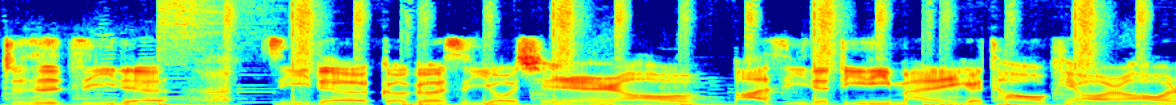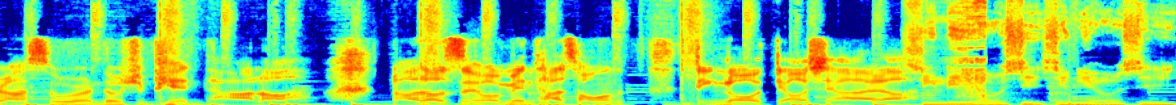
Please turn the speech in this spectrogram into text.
就是自己的自己的哥哥是有钱人，然后把自己的弟弟买了一个套票，然后让所有人都去骗他，然后然后到最后面他从顶楼掉下来了。心理游戏，心理游戏，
